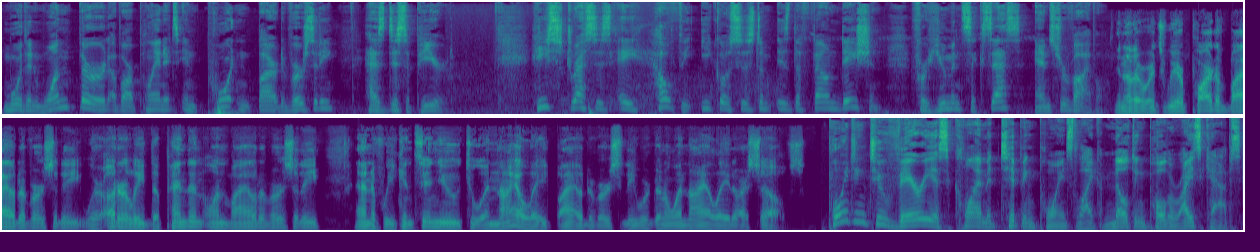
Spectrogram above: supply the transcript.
more than one third of our planet's important biodiversity has disappeared. He stresses a healthy ecosystem is the foundation for human success and survival. In other words, we are part of biodiversity. We're utterly dependent on biodiversity. And if we continue to annihilate biodiversity, we're going to annihilate ourselves. Pointing to various climate tipping points like melting polar ice caps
